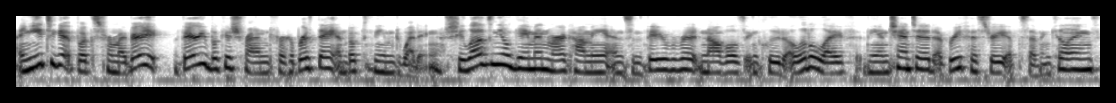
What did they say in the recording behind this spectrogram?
I need to get books for my very, very bookish friend for her birthday and book themed wedding. She loves Neil Gaiman, Murakami, and some favorite novels include A Little Life, The Enchanted, A Brief History of Seven Killings.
